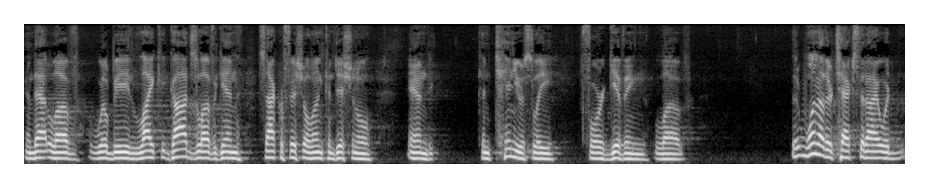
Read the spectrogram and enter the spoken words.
And that love will be like God's love again, sacrificial, unconditional, and continuously forgiving love. One other text that I would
